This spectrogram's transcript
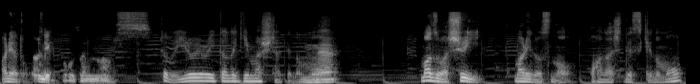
ありがとうございます。ありがとうございます。ちょっといろいろいただきましたけども、ね。まずは首位、マリノスのお話ですけども、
